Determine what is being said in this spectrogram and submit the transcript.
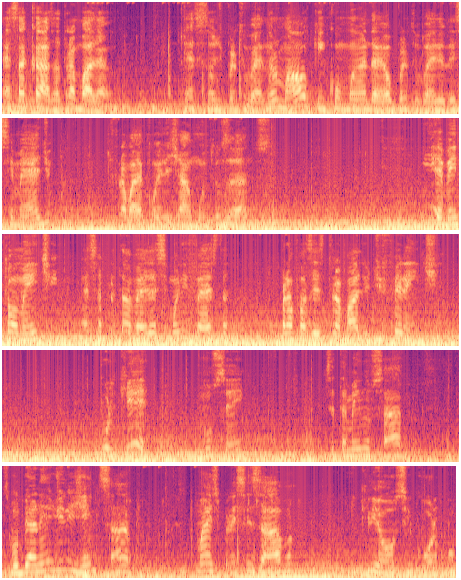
essa casa trabalha. Tem a sessão de preto velho normal. Quem comanda é o preto velho desse médio, que trabalha com ele já há muitos anos. E eventualmente essa preta velha se manifesta para fazer esse trabalho diferente. Por quê? Não sei. Você também não sabe. Se bobear nem o dirigente sabe. Mas precisava e criou esse corpo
